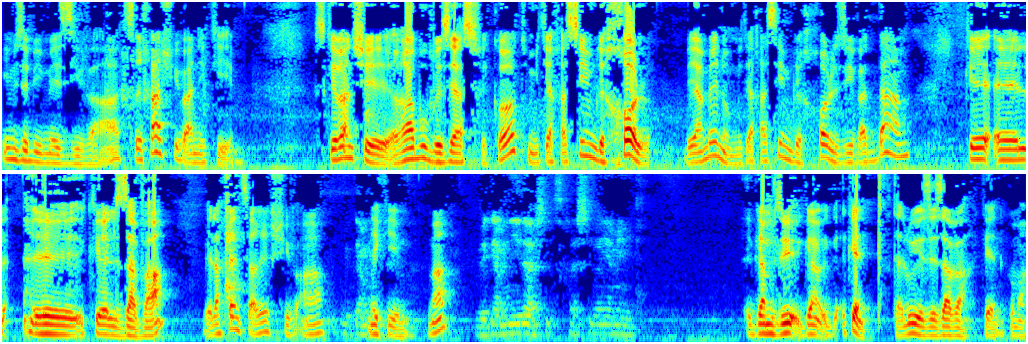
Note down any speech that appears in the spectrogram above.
אם זה בימי זיווה, צריכה שבעה נקיים. אז כיוון שרבו בזה הספקות, מתייחסים לכל בימינו מתייחסים בכל זיוות דם כאל, אה, כאל זבה, ולכן צריך שבעה נקיים. מה? וגם נידה שצריכה שבעה ימים. גם זה, גם, כן, תלוי איזה זבה, כן, כלומר,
